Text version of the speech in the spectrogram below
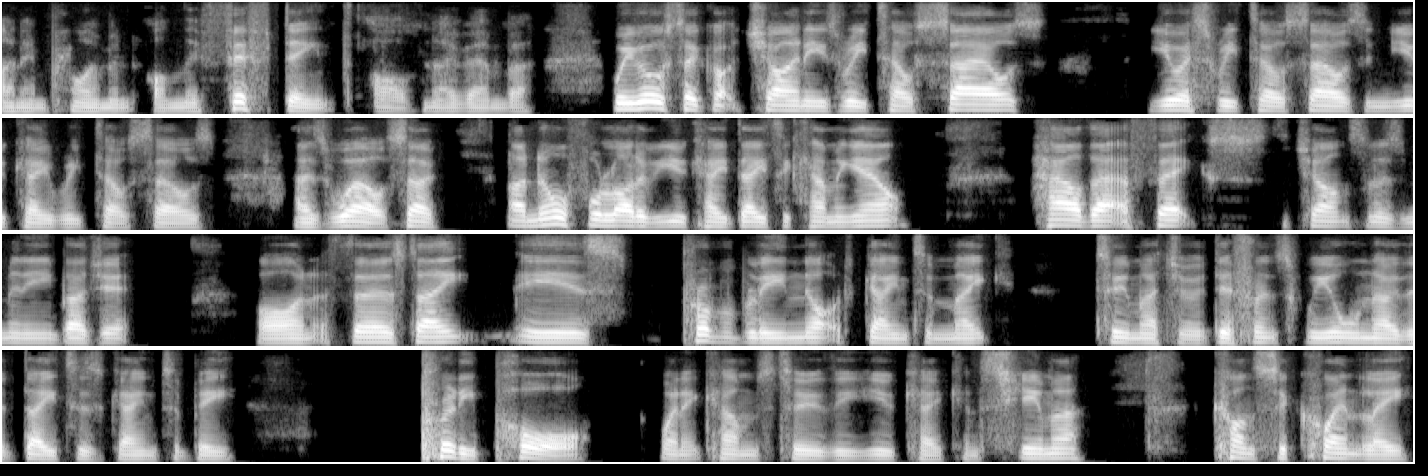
unemployment on the 15th of November. We've also got Chinese retail sales, US retail sales and UK retail sales as well. So an awful lot of UK data coming out. How that affects the Chancellor's mini budget on Thursday is probably not going to make too much of a difference. We all know the data is going to be pretty poor when it comes to the UK consumer. Consequently,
